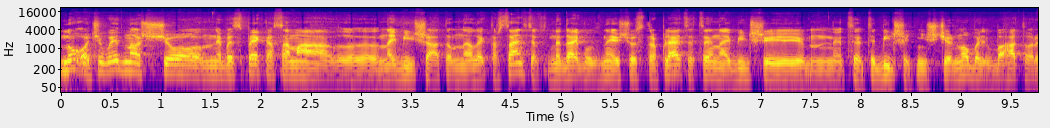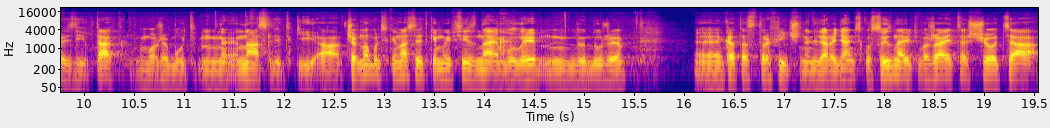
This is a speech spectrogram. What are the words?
Ну, очевидно, що небезпека сама е, найбільша атомна електростанція, не дай Бог з нею щось трапляється, це найбільші, це, це більше, ніж Чорнобиль в багато разів. Так, може бути наслідки. А чорнобильські наслідки ми всі знаємо, були дуже е, катастрофічні для радянського союзу. Навіть вважається, що ця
